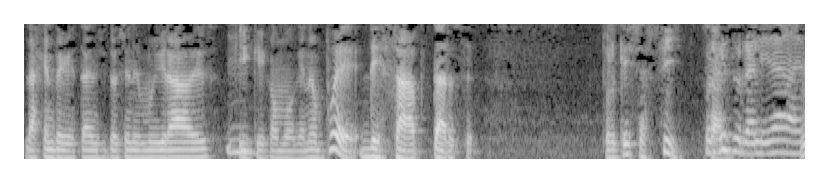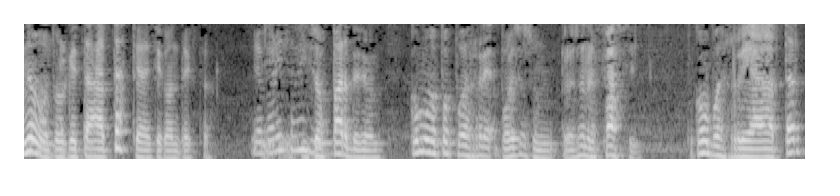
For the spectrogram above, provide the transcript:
la gente que está en situaciones muy graves y que como que no puede desadaptarse. Porque es así. o sea, Porque es su realidad. es no, contexto. porque te adaptaste a ese contexto. Pero por eso Y mismo. sos parte de un... ¿Cómo después puedes... Re... Por eso es un... Pero eso no es fácil. ¿Cómo puedes readaptar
